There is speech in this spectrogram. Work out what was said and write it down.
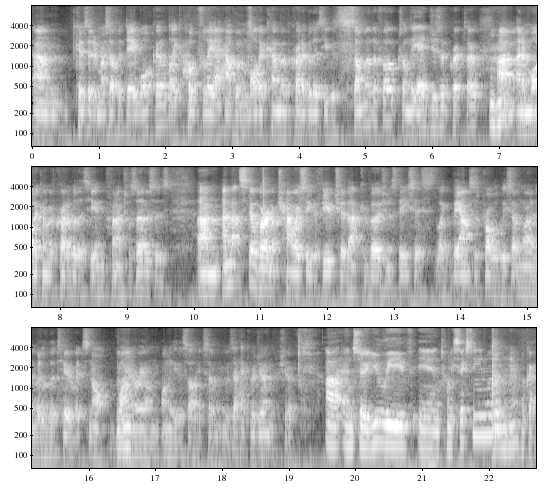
um, considered myself a daywalker. Like, hopefully, I have a modicum of credibility with some of the folks on the edges of crypto, mm-hmm. Um, and a modicum of credibility in financial services. Um, and that's still very much how I see the future, that convergence thesis. Like the answer is probably somewhere in the middle of the two. It's not mm-hmm. binary mm-hmm. on, on either side. So it was a heck of a journey for sure. Uh, and so you leave in 2016, was it? Mm-hmm. Okay.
